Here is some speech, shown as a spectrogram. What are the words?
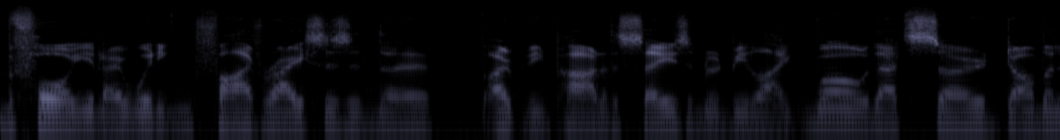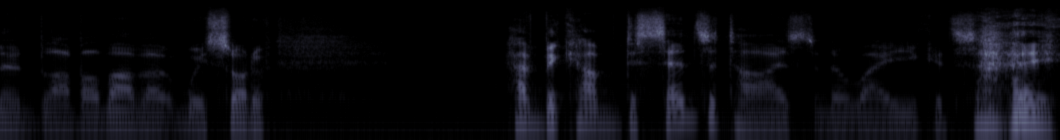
before you know winning five races in the opening part of the season would be like, whoa, that's so dominant, blah blah blah. But we sort of have become desensitized in a way you could say,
